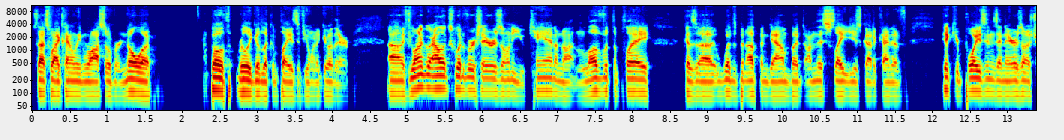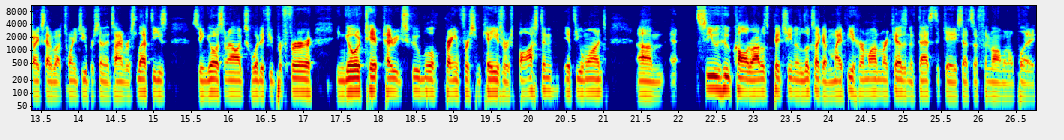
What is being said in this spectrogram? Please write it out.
So that's why I kind of lean Ross over Nola. Both really good looking plays if you want to go there. Uh, if you want to go Alex Wood versus Arizona, you can. I'm not in love with the play because uh, Wood's been up and down, but on this slate, you just got to kind of pick your poisons. And Arizona strikes out about 22% of the time versus lefties. So you can go with some Alex Wood if you prefer. You can go with Ty- Tarik Skubal, praying for some Ks versus Boston if you want. Um, eh, see who Colorado's pitching. It looks like it might be German Marquez. And if that's the case, that's a phenomenal play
